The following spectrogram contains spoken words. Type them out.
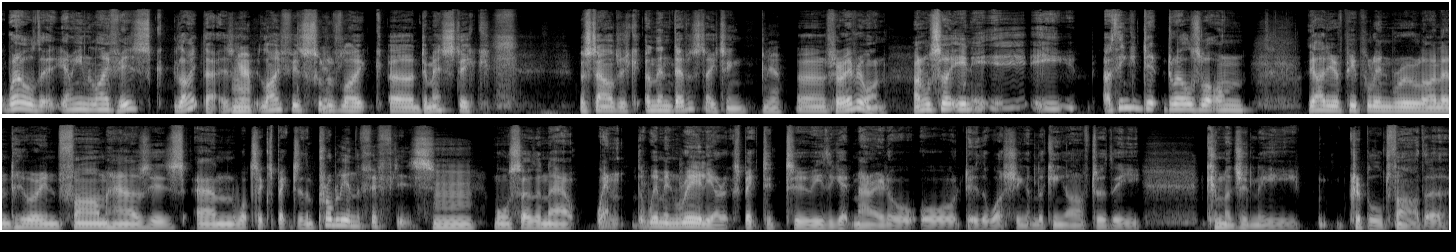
well, I mean, life is like that, isn't yeah. it? Life is sort yeah. of like uh, domestic, nostalgic, and then devastating. Yeah, uh, for everyone. And also, in he, he, I think he dwells a lot on the idea of people in rural Ireland who are in farmhouses and what's expected of them, probably in the fifties mm. more so than now, when the women really are expected to either get married or or do the washing and looking after the curmudgeonly crippled father,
